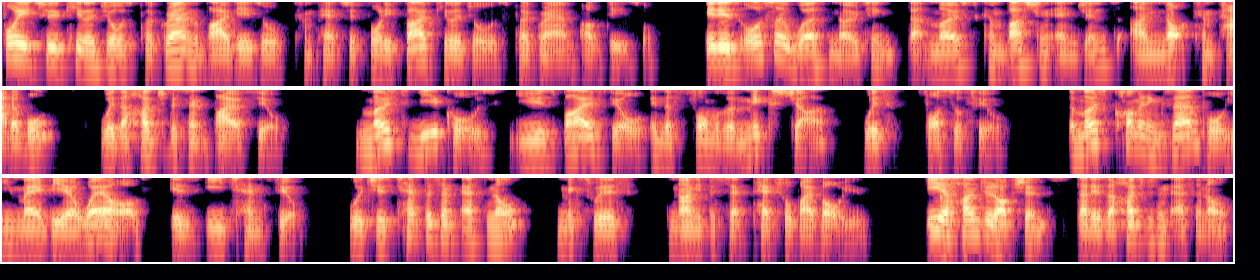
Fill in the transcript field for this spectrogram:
42 kilojoules per gram of biodiesel compared to 45 kilojoules per gram of diesel. It is also worth noting that most combustion engines are not compatible with 100% biofuel. Most vehicles use biofuel in the form of a mixture with fossil fuel. The most common example you may be aware of is E10 fuel, which is 10% ethanol mixed with 90% petrol by volume. E100 options, that is 100% ethanol,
